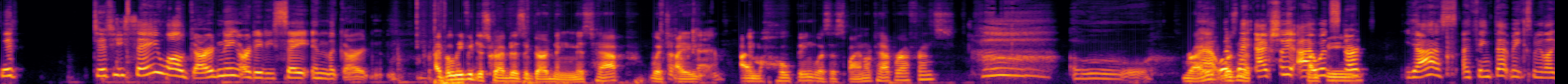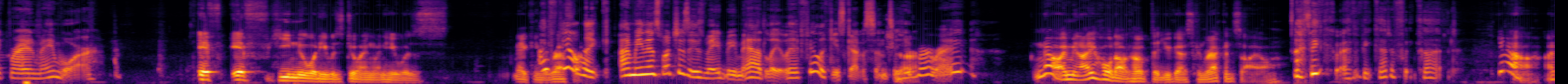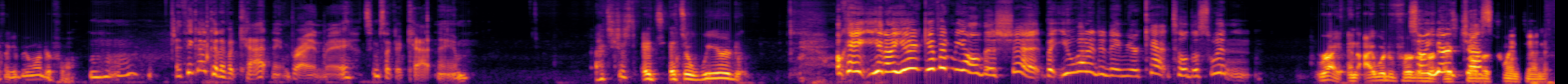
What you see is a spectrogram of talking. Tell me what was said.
Did did he say while gardening or did he say in the garden? I believe he described it as a gardening mishap, which Okay. I I'm hoping was a Spinal Tap reference, oh, right? that would make, actually. I would start. Yes, I think that makes me like Brian May more. if if he knew what he was doing when he was making I the feel reference. like, I mean, as much as he's made me mad lately, I feel like he's got a sense of humor, right? No, I mean I hold out hope that you guys can reconcile. I think it would be good if we could. Yeah, I think it'd be wonderful. hmm I think I could have a cat named Brian May. It seems like a cat name. It's just it's it's a weird Okay, you know, you're giving me all this shit, but you wanted to name your cat Tilda Swinton. right, and I would refer to So her you're as Tilda Swinton,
